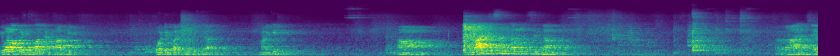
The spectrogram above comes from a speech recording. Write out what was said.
ఇవాళ ఒక ఇంపార్టెంట్ టాపిక్ పోటీ పరిస్థితిగా మనకి. రాజ్య సంక్రమణ సిద్ధాంతం. రాజ్య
